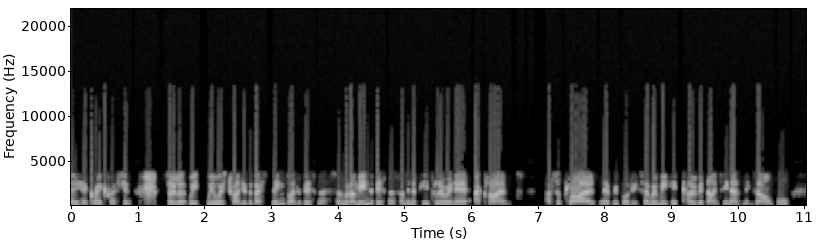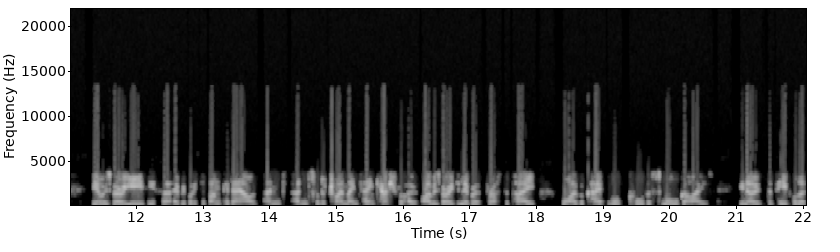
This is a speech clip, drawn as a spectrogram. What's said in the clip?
yeah, great question. So look, we, we always try and do the best thing by the business. And when I mean the business, I mean the people who are in it, our clients, our suppliers, everybody. So when we hit COVID-19 as an example, you know, it was very easy for everybody to bunker down and, and sort of try and maintain cash flow. I was very deliberate for us to pay what I would will call the small guys. You know, the people that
